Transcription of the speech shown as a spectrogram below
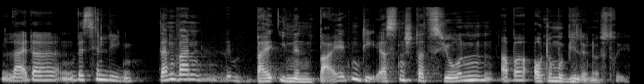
leider ein bisschen liegen. Dann waren bei Ihnen beiden die ersten Stationen aber Automobilindustrie.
